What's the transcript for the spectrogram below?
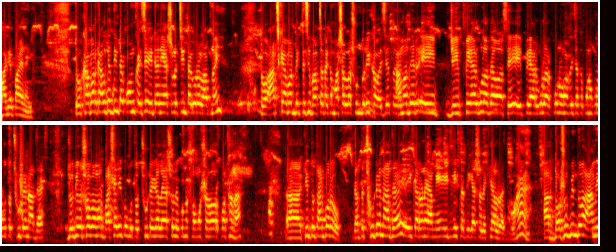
ভাগে পায় নাই। তো খাবার কালকের দিনটা কম খাইছে, এটা নিয়ে আসলে চিন্তা করে লাভ নাই। তো আজকে আবার দেখতেছি বাচ্চাটাকে মাসাল্লাহ সুন্দরই খাওয়াইছে। তো আমাদের এই যে পেয়ারগুলা দেওয়া আছে, এই পেয়ারগুলার কোনোভাবে যাতে কোনো কবুতর ছুটে না যায়। যদিও সব আমার বাসারই কবুতর, ছুটে গেলে আসলে কোনো সমস্যা হওয়ার কথা না। কিন্তু তারপরেও যাতে ছুটে না যায়, এই কারণে আমি এই জিনিসটার দিকে আসলে খেয়াল রাখব হ্যাঁ? আর দর্শকবৃন্দ, আমি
